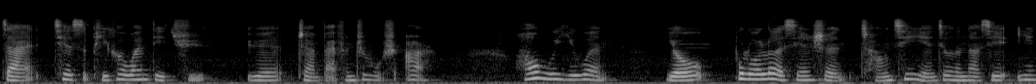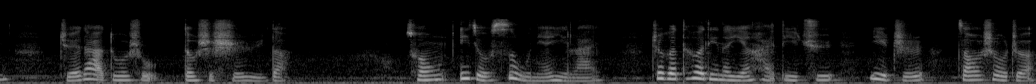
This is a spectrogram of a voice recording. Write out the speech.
在切斯皮克湾地区约占百分之五十二。毫无疑问，由布罗勒先生长期研究的那些鹰，绝大多数都是食鱼的。从1945年以来，这个特定的沿海地区一直遭受着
